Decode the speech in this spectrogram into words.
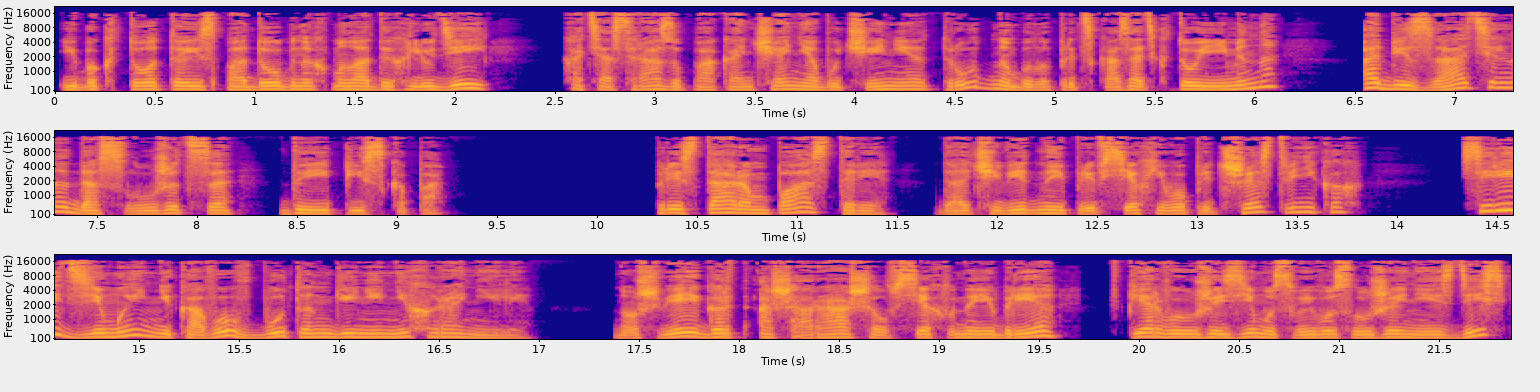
ибо кто-то из подобных молодых людей, хотя сразу по окончании обучения трудно было предсказать, кто именно, обязательно дослужится до епископа. При старом пастыре, да очевидно и при всех его предшественниках, сереть зимы никого в Бутангене не хоронили. Но Швейгард ошарашил всех в ноябре, в первую же зиму своего служения здесь,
